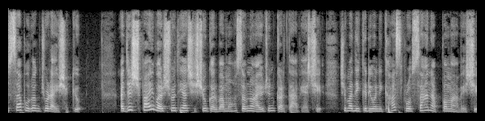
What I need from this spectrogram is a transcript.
ઉત્સાહપૂર્વક જોડાઈ શક્યો. રાજેશભાઈ વર્ષોથી આ શિશુ ગરબા મહોત્સવનું આયોજન કરતા આવ્યા છે, જેમાં દીકરીઓને ખાસ પ્રોત્સાહન આપવામાં આવે છે,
